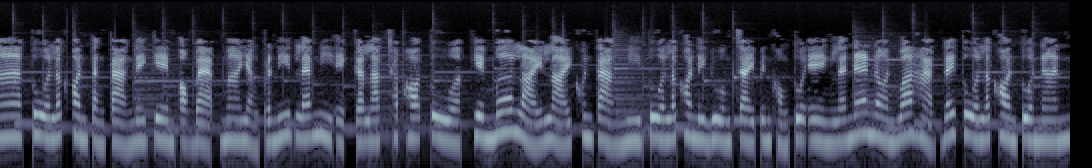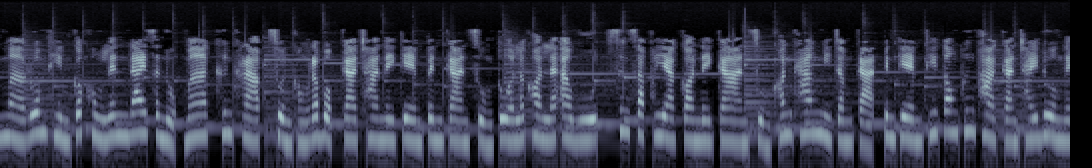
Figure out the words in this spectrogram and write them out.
มาก ตัวละครต่างๆ ในเกมออกแบบมาอย่างประณีตและมีเอกลักษณ์เฉพาะตัว เกมเมอร์หลายๆ คนต่างมีตัวละครในดวงใจเป็นของตัวเอง และแน่นอนว่าหากได้ตัวละครตัวนั้นมาร่วมทีมก็คงเล่นได้สนุกมากขึ้นครับ ส่วนของระบบกาชาในเกมเป็นการสุ่มตัวละครและอาวุธซึ่งทรัพยากรในการสุ่มค่อนข้างมีจำกัด เป็นเกมที่ต้องพึ่งพาการใช้ดวงใน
